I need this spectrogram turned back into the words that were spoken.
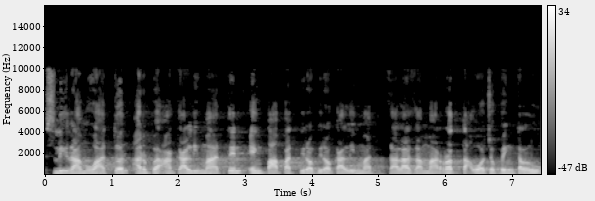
sliramu wadon arba'a kalimatin ing papat pira-pira kalimat. Salah samarot tak waca ping telu.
